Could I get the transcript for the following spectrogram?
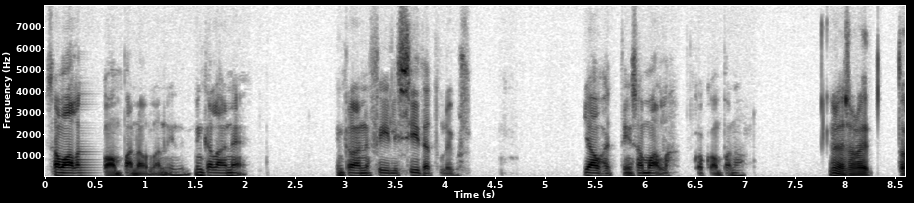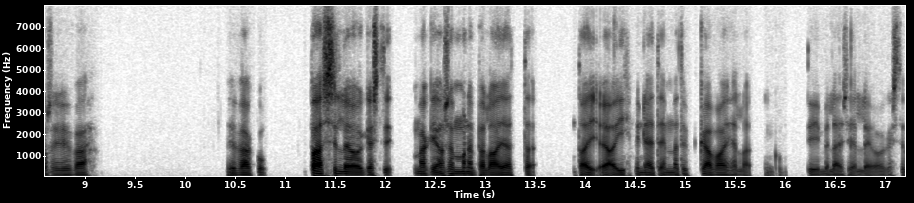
samalla kompanolla, niin minkälainen, minkälainen fiilis siitä tuli, kun jauhettiin samalla kokoonpanolla. Kyllä se oli tosi hyvä, hyvä kun pääsi sille oikeasti. Mäkin on semmoinen pelaaja, että, tai ja ihminen, että en mä tykkää vaihella niin tiimiläisiä, ei ole oikeasti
